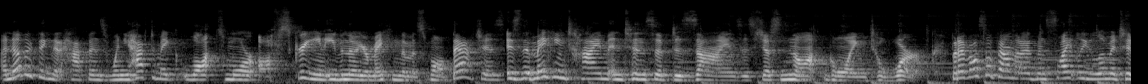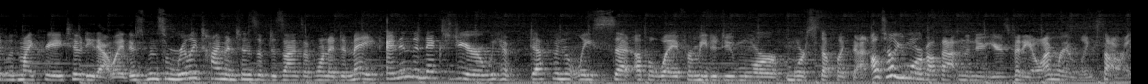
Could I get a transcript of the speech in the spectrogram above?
another thing that happens when you have to make lots more off screen, even though you're making them in small batches, is that making time intensive designs is just not going to work. But I've also found that I've been slightly limited with my creativity that way. There's been some really time intensive designs I've wanted to make. And in the next year, we have definitely set up way for me to do more, more stuff like that. I'll tell you more about that in the New Year's video. I'm rambling, sorry.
